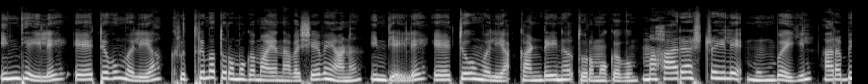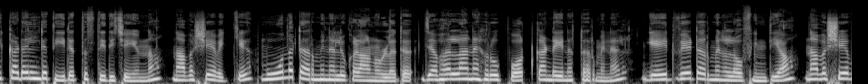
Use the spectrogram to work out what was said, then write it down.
ഇന്ത്യയിലെ ഏറ്റവും വലിയ കൃത്രിമ തുറമുഖമായ നവശേവയാണ് ഇന്ത്യയിലെ ഏറ്റവും വലിയ കണ്ടെയ്നർ തുറമുഖവും. മഹാരാഷ്ട്രയിലെ മുംബൈയിൽ അറബിക്കടലിന്റെ തീരത്ത് സ്ഥിതി ചെയ്യുന്ന നവശേവയ്ക്ക് മൂന്ന് ടെർമിനലുകളാണുള്ളത്. Jawaharlal Nehru port container terminal gateway terminal of India Nhava Sheva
